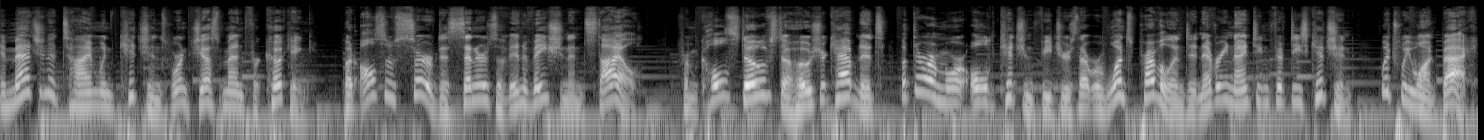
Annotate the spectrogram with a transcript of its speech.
Imagine a time when kitchens weren't just meant for cooking, but also served as centers of innovation and style. From coal stoves to Hoosier cabinets, but there are more old kitchen features that were once prevalent in every 1950s kitchen, which we want back.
